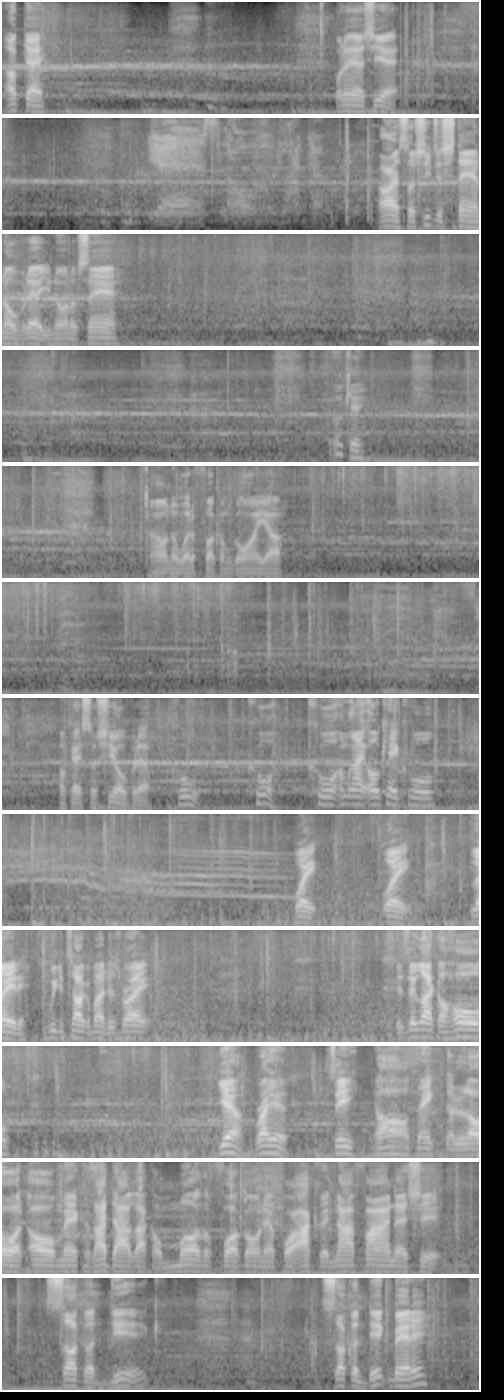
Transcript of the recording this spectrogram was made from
Okay. Where the hell she at? Yes, Lord, like a All right, so she just stand over there. You know what I'm saying? Okay. I don't know where the fuck I'm going, y'all. Okay, so she over there. Cool. Cool. Cool. I'm like, okay, cool. Wait. Wait. Lady, we can talk about this, right? Is it like a hole? Yeah, right here. See? Oh, thank the Lord. Oh, man, because I died like a motherfucker on that part. I could not find that shit. Suck a dick. Suck a dick, Betty.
